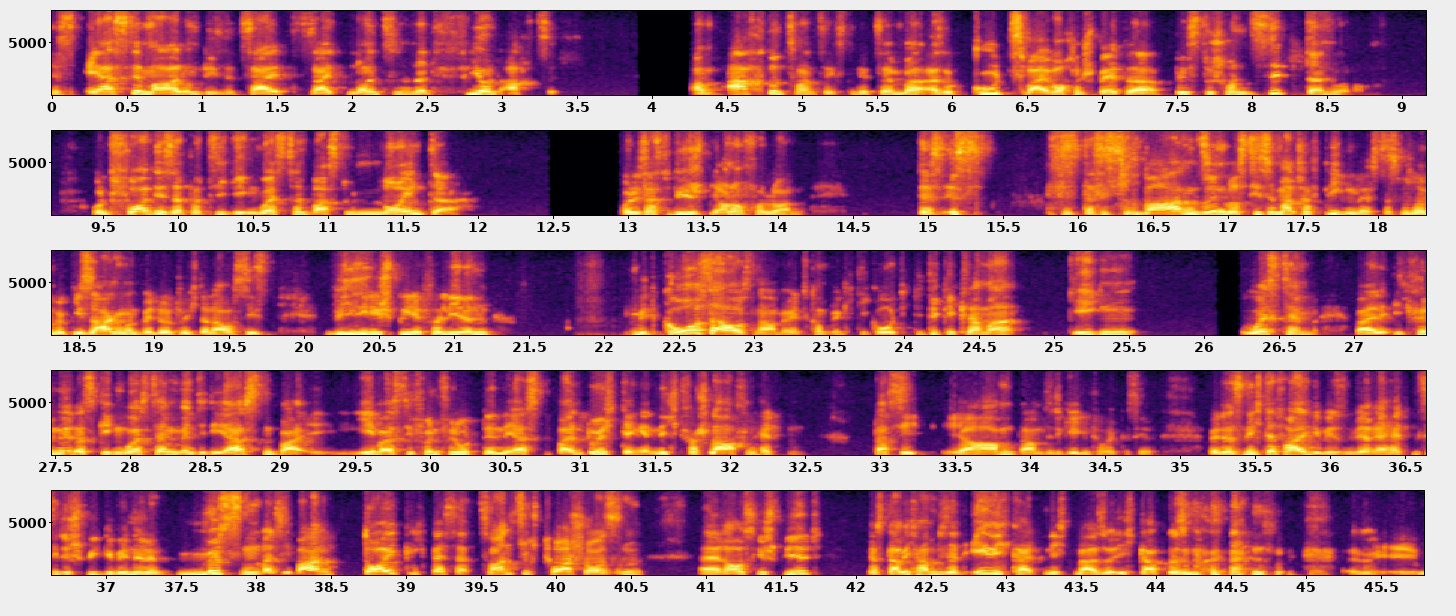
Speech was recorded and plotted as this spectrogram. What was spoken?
das erste Mal um diese Zeit seit 1984. Am 28. Dezember, also gut zwei Wochen später, bist du schon Siebter nur noch. Und vor dieser Partie gegen West Ham warst du Neunter. Und jetzt hast du dieses Spiel auch noch verloren. Das ist, das ist, das ist Wahnsinn, was diese Mannschaft liegen lässt. Das muss man wirklich sagen. Und wenn du natürlich dann auch siehst, wie sie die Spiele verlieren, mit großer Ausnahme, jetzt kommt wirklich die, die dicke Klammer, gegen West Ham, weil ich finde, dass gegen West Ham, wenn sie die ersten jeweils die fünf Minuten in den ersten beiden Durchgängen nicht verschlafen hätten, dass sie ja haben, da haben sie die Gegentore kassiert. Wenn das nicht der Fall gewesen wäre, hätten sie das Spiel gewinnen müssen, weil sie waren deutlich besser. 20 Torchancen äh, rausgespielt. Das glaube ich, haben sie seit Ewigkeiten nicht mehr. Also ich glaube, dass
